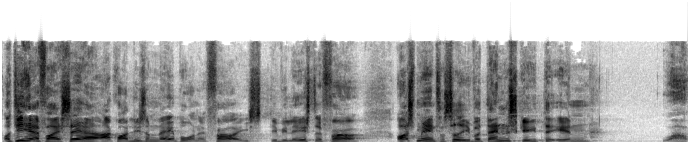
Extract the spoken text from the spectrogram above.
Og de her fariserer er akkurat ligesom naboerne før, i det vi læste før, også mere interesseret i, hvordan skete det end. Wow.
